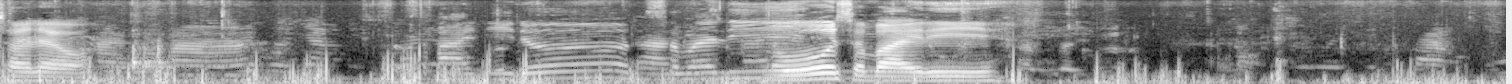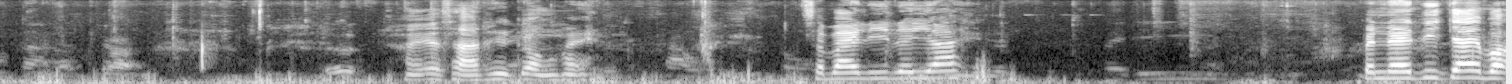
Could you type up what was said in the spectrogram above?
ใช่แล้วหายมาสบายดีเด้อทางสบายดีโอ้ยสบายดีให้อาสาถือกล่องให้สบายดีเลยยายเป็นไรดีใจบ่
